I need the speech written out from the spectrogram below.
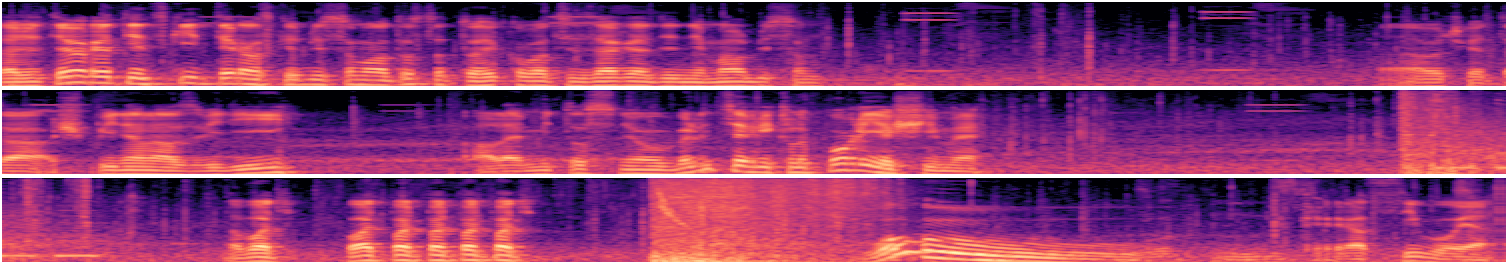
Takže teoreticky teraz, keby som mal dostať to hackovacie zariadenie, mal by som... A počkaj, tá špina nás vidí. Ale my to s ňou velice rýchle poriešime. No poď, poď, poď, poď, poď, poď. Wow, krasivo ja.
